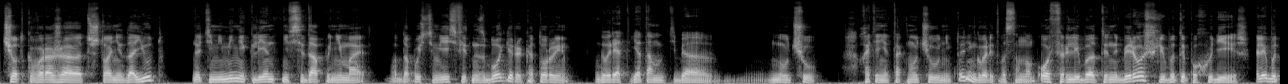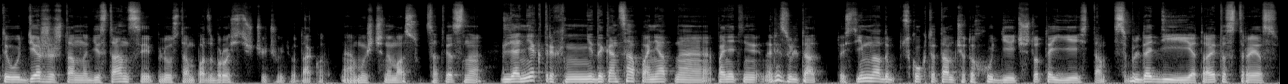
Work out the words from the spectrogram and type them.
четко выражают, что они дают, но тем не менее клиент не всегда понимает. Вот, допустим, есть фитнес-блогеры, которые говорят, я там тебя научу Хотя не так научу, никто не говорит в основном. Офер либо ты наберешь, либо ты похудеешь. Либо ты удержишь там на дистанции, плюс там подсбросишь чуть-чуть вот так вот мышечную массу. Соответственно, для некоторых не до конца понятно, понятен результат. То есть им надо сколько-то там что-то худеть, что-то есть там, соблюдать диету, а это стресс.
